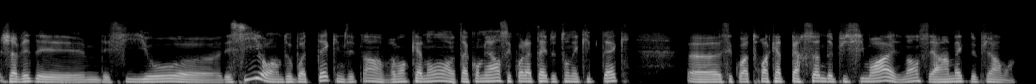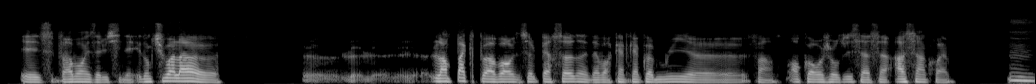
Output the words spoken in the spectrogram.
j'avais des, des CEO, euh, des CEO hein, de boîtes tech qui me disaient vraiment canon, t'as combien? C'est quoi la taille de ton équipe tech? Euh, C'est quoi 3-4 personnes depuis 6 mois? Et Non, c'est un mec depuis un mois. Et c'est vraiment, ils hallucinaient. Et donc, tu vois là, euh, l'impact peut avoir une seule personne et d'avoir quelqu'un comme lui, enfin, encore aujourd'hui, c'est assez, incroyable. Mmh.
